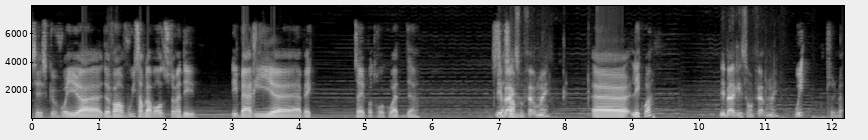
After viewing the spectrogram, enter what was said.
C'est ce que vous voyez euh, devant vous, il semble avoir justement des, des barils euh, avec vous savez pas trop quoi dedans. Les Ça barils semble- sont fermés. Euh, les quoi? Les barils sont fermés. Absolument.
